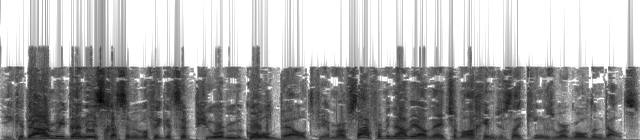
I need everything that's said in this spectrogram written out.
Some people think it's a pure gold belt. Just like kings wear golden belts.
